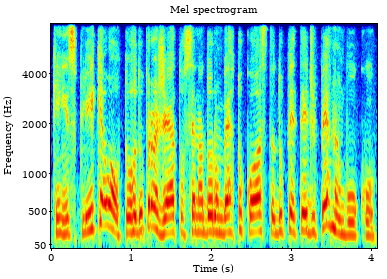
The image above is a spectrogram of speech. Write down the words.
Quem explica é o autor do projeto, o senador Humberto Costa, do PT de Pernambuco.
